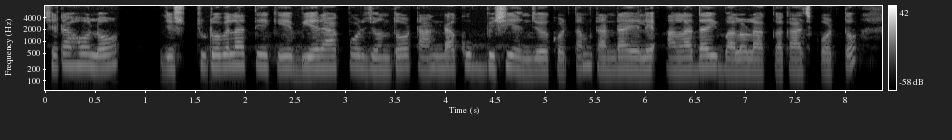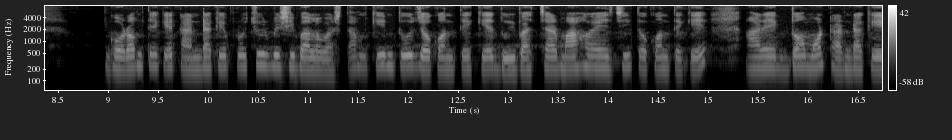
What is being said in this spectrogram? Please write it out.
সেটা হলো যে ছোটোবেলা থেকে বিয়ের আগ পর্যন্ত ঠান্ডা খুব বেশি এনজয় করতাম। ঠান্ডা এলে আলাদাই ভালো লাগা কাজ করতো। গরম থেকে ঠান্ডাকে প্রচুর বেশি ভালোবাসতাম। কিন্তু যখন থেকে দুই বাচ্চার মা হয়েছি, তখন থেকে আর একদমও ঠান্ডাকে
